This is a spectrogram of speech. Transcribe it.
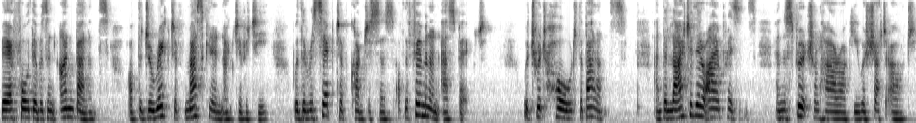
Therefore, there was an unbalance of the directive masculine activity with the receptive consciousness of the feminine aspect, which would hold the balance, and the light of their I AM Presence and the spiritual hierarchy were shut out.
